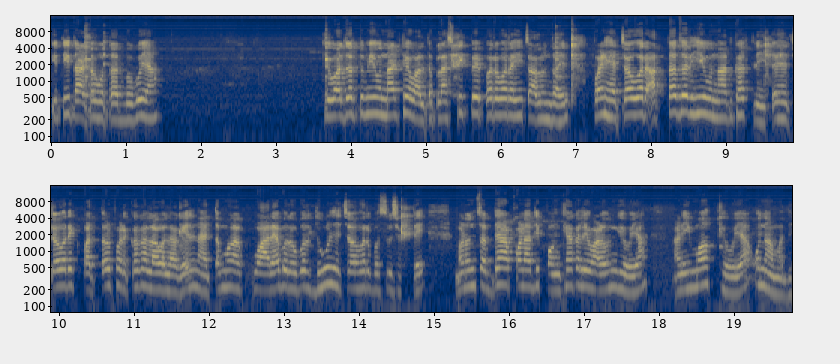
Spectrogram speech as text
किती ताटं होतात बघूया. किंवा जर तुम्ही उन्हात ठेवाल तर प्लास्टिक पेपरवरही चालून जाईल. पण ह्याच्यावर आत्ता जर ही उन्हात घातली तर ह्याच्यावर एक पातळ फडकं घालावं लागेल नाही तर मग वाऱ्याबरोबर धूळ ह्याच्यावर बसू शकते. म्हणून सध्या आपण आधी पंख्याखाली वाळवून घेऊया आणि मग ठेवूया उन्हामध्ये.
